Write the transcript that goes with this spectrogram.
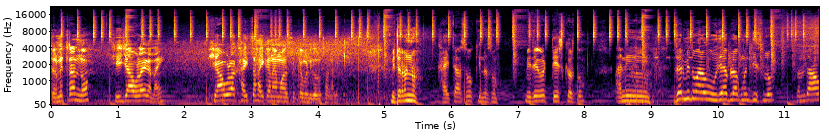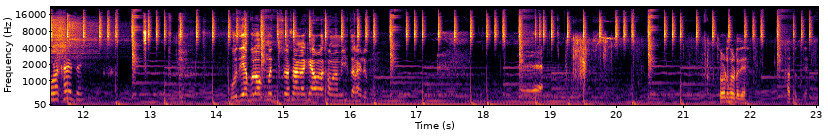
तर मित्रांनो ही जी आवळा आहे का नाही ही आवळा खायचा आहे का नाही मला कमेंट करून सांगा नक्की. मित्रांनो खायचा असो की नसो मी तेवढं टेस्ट करतो. आणि जर मी तुम्हाला उद्या ब्लॉगमध्ये दिसलो समजा आवळा खायचा आहे उद्या ब्लॉगमध्ये तुला सांगा की आवळा खाऊन आम्ही इथं राहिलो. थोडं थोडं द्या. हातात द्या.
